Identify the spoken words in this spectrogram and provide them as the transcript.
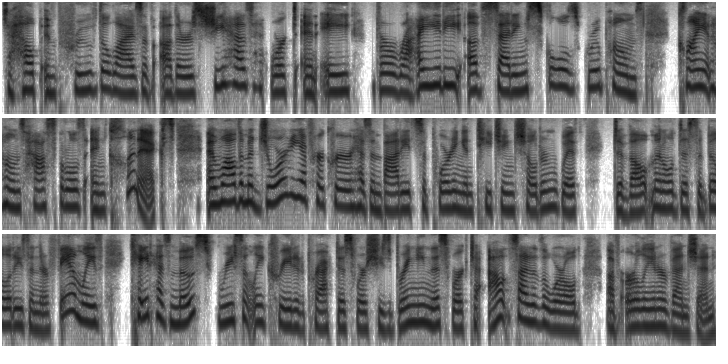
to help improve the lives of others. She has worked in a variety of settings, schools, group homes, client homes, hospitals, and clinics. And while the majority of her career has embodied supporting and teaching children with developmental disabilities and their families, Kate has most recently created a practice where she's bringing this work to outside of the world of early intervention.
